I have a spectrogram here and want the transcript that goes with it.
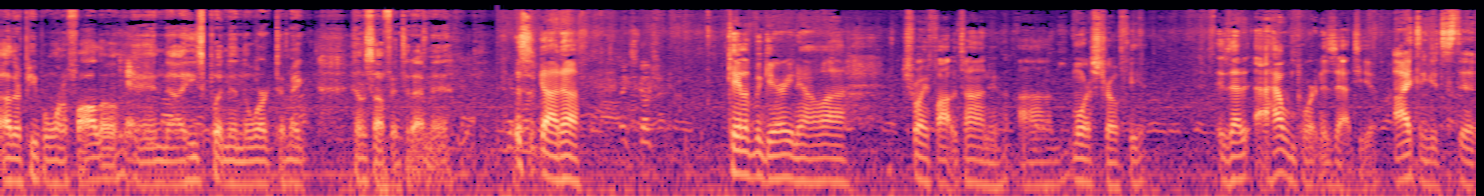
other people want to follow, and uh, he's putting in the work to make himself into that man. This has got uh, Thanks, Coach. Caleb McGarry now. Uh, Troy Fautanu, um, Morris Trophy. Is that how important is that to you? I think it's the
